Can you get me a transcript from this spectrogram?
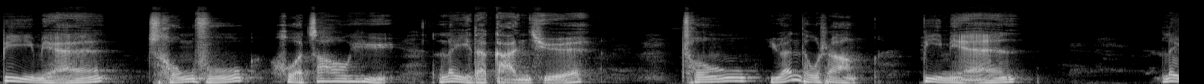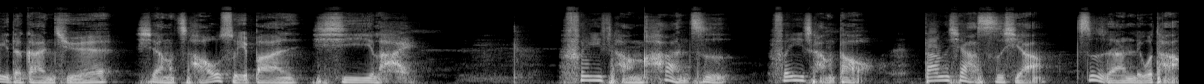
避免重复或遭遇累的感觉，从源头上避免累的感觉像潮水般袭来。非常汉字，非常道，当下思想自然流淌，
